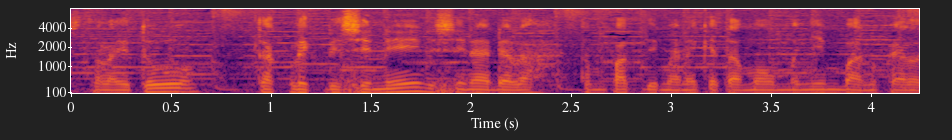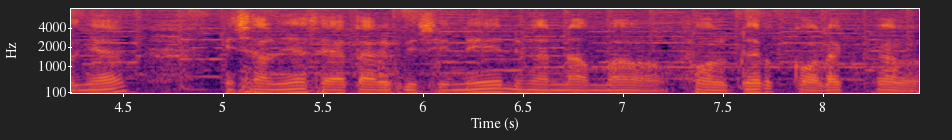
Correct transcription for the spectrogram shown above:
setelah itu kita klik di sini. Di sini adalah tempat di mana kita mau menyimpan filenya misalnya saya taruh di sini dengan nama folder collect file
